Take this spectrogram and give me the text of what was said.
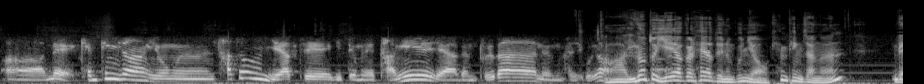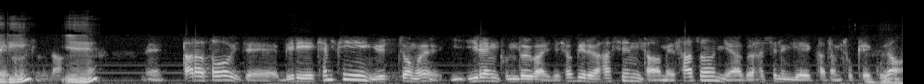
아, 네. 캠핑장 이용은 사전 예약제이기 때문에 당일 예약은 불가능하시고요. 아, 이건 또 예약을 해야 되는군요. 캠핑장은 네, 미리. 그렇습니다. 예. 네, 따라서 이제 미리 캠핑 일정을 이- 일행 분들과 이제 협의를 하신 다음에 사전 예약을 하시는 게 가장 좋겠고요.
